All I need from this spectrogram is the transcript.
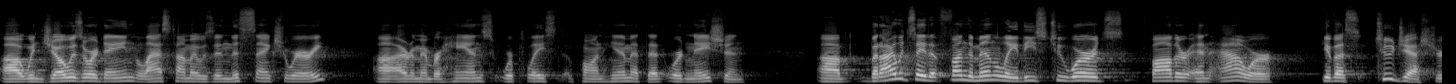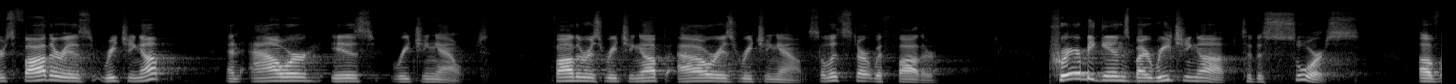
Uh, when Joe was ordained, the last time I was in this sanctuary, uh, I remember hands were placed upon him at that ordination. Uh, but I would say that fundamentally, these two words, Father and Our, give us two gestures. Father is reaching up, and Our is reaching out. Father is reaching up, Our is reaching out. So let's start with Father. Prayer begins by reaching up to the source of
